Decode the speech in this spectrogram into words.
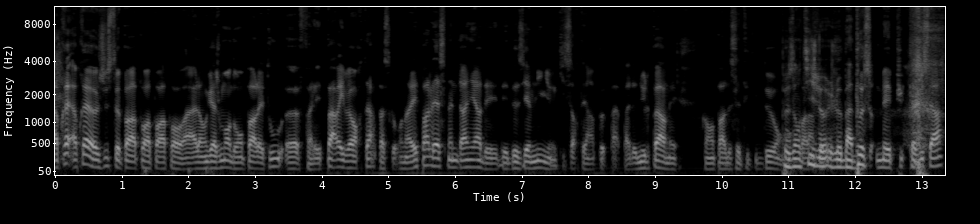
après, après, euh, juste par rapport à, par rapport à l'engagement dont on parle et tout, euh, fallait pas arriver en retard parce qu'on avait parlé la semaine dernière des, des deuxièmes lignes qui sortaient un peu pas, pas de nulle part, mais quand on parle de cette équipe 2. On, Pesanti, je, le, je le bats. mais t'as vu ça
